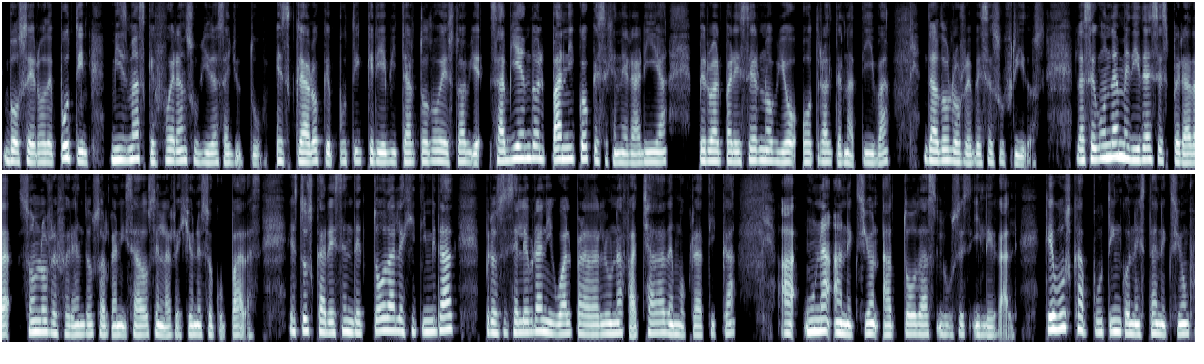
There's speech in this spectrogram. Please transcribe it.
vocero de Putin, mismas que fueran subidas a YouTube. Es claro que Putin quería evitar todo esto sabiendo el pánico que se generaría, pero al parecer no vio otra alternativa, dado los reveses sufridos. La segunda medida desesperada son los referéndums organizados en las regiones ocupadas. Estos carecen de toda legitimidad, pero se celebran igual para darle una fachada democrática a una anexión a todas luces ilegal. ¿Qué busca Putin con esta anexión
